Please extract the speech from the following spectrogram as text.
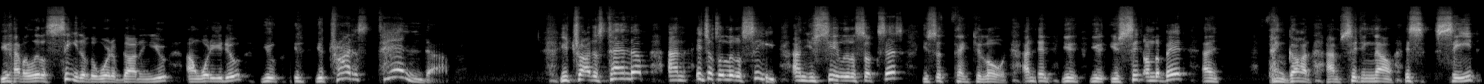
You have a little seed of the word of God in you. And what do you do? You you, you try to stand up. You try to stand up and it's just a little seed and you see a little success. You say, thank you, Lord. And then you, you, you sit on the bed and Thank God I'm sitting now. It's seed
